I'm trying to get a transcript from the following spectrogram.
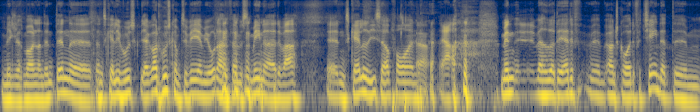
Miklas Molner, den, den, øh, den skal jeg lige huske. Jeg kan godt huske ham til VM i 98, mener at det var. Øh, den skaldede i sig op foran. Ja. ja. Men hvad hedder det? Er det, Ørnskov, er det fortjent, at øh,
